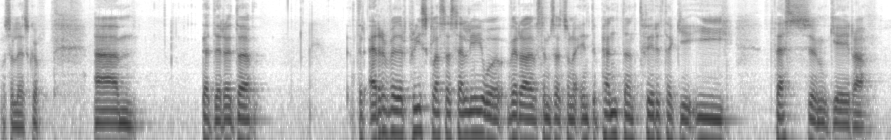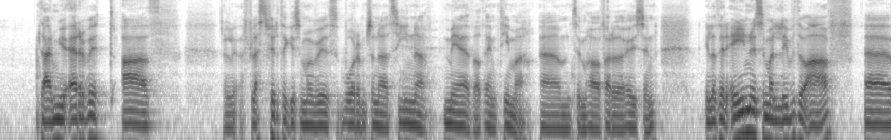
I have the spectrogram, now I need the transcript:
og svo leið sko. Um, þetta er þetta þetta er erfiður prísklassa að selja og vera sem sagt svona independent fyrirtæki í þessum geira. Það er mjög erfitt að flest fyrirtæki sem við vorum að sína með á þeim tíma um, sem hafa farið á hausin þeir einu sem að lifðu af uh,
